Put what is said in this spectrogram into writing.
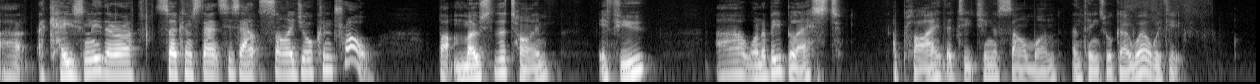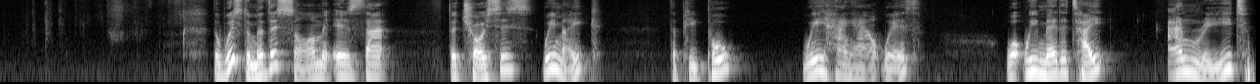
Uh, occasionally, there are circumstances outside your control, but most of the time, if you uh, want to be blessed, apply the teaching of Psalm 1 and things will go well with you. The wisdom of this psalm is that the choices we make, the people we hang out with, what we meditate and read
